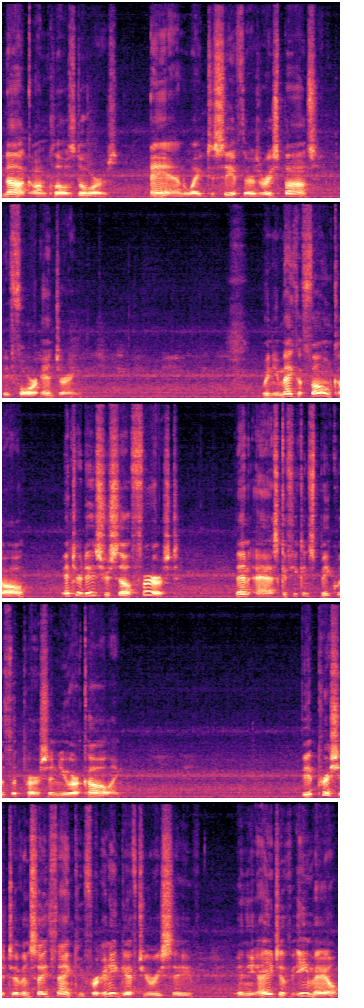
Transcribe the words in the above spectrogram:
Knock on closed doors and wait to see if there's a response before entering. When you make a phone call, introduce yourself first. Then ask if you can speak with the person you are calling. Be appreciative and say thank you for any gift you receive. In the age of email,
